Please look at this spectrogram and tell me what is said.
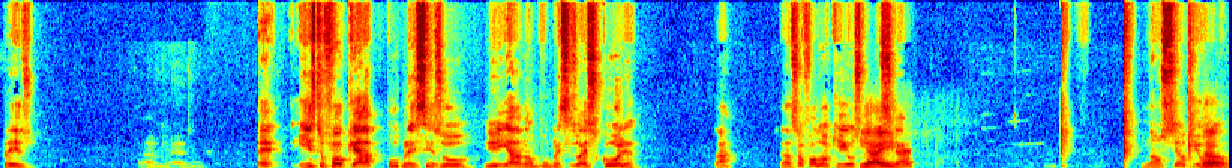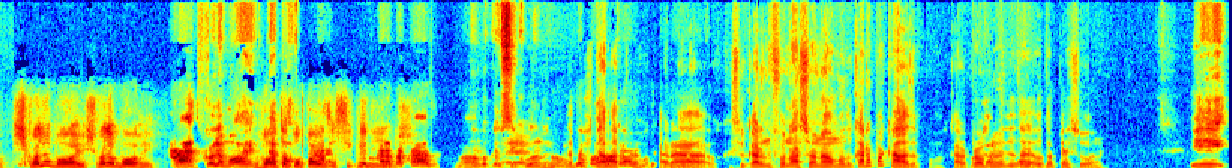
preso. É, isso foi o que ela publicizou. E ela não publicizou a escolha. Tá? Ela só falou que os e policiais. Aí? Não sei o que Não, escolha morre, escolha morre. Ah, escolha morre? Volta pro país dos cinco anos. cara pra casa. Não, não vou cinco é, anos, não. Deportar, cara, cara, se o cara não for nacional, manda o cara pra casa, pô. O cara o problema cara é de outra, outra, pessoa, né? E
